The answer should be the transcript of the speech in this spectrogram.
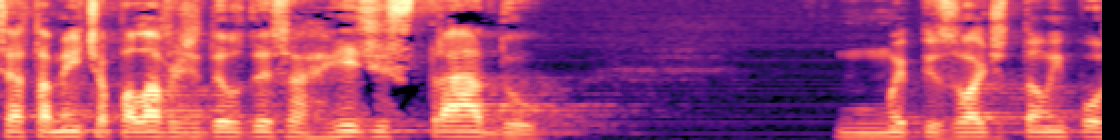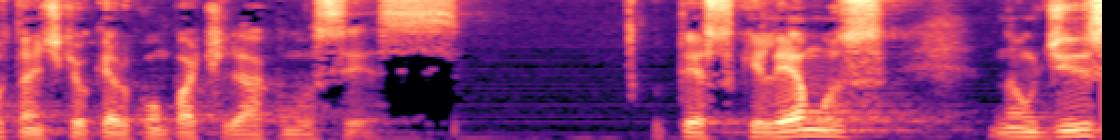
certamente a palavra de Deus deixa registrado um episódio tão importante que eu quero compartilhar com vocês. O texto que lemos não diz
